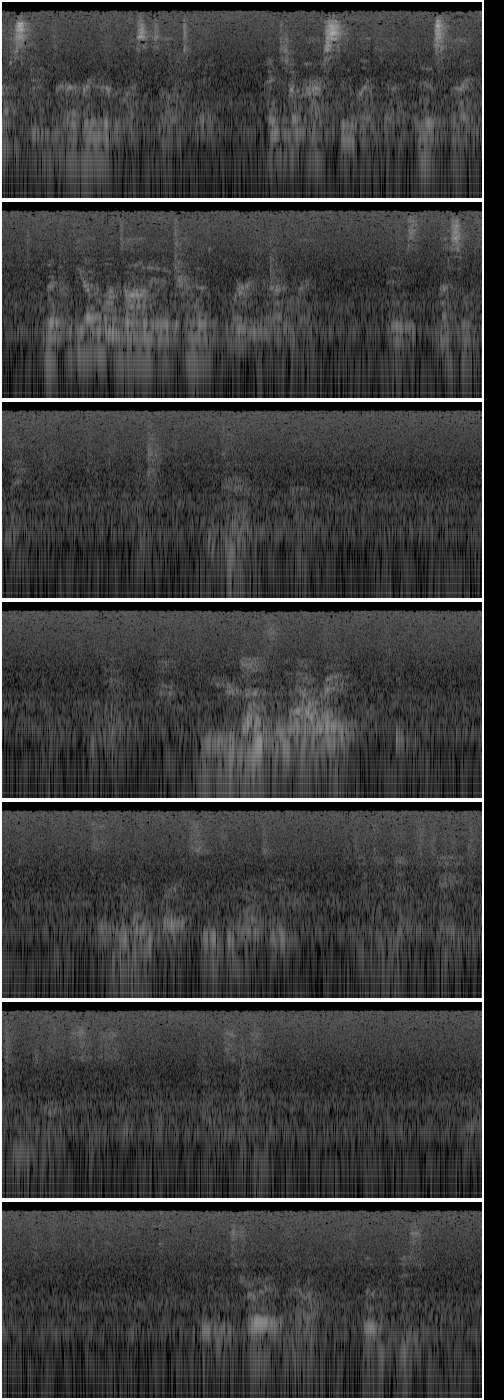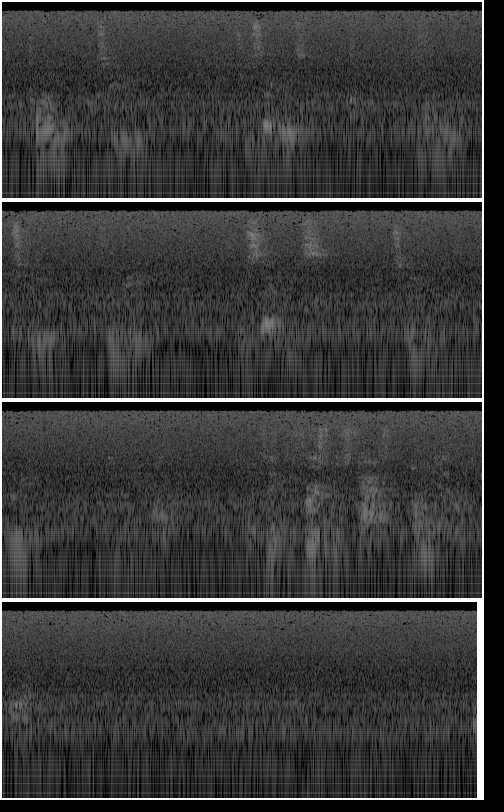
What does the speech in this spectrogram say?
I'm just getting my regular glasses on today. I ended up practicing like that, and it's fine. And I put the other ones on, and it kind of blurry. I don't and it's messing with my head. Okay. Um, You're done for now, right? So you're done practicing for now too. They did that today until six, uh, six, Okay, let's try it now. Start with this one. One, two, two seconds. One, two, three, three seconds. Two, three. So it's like the first one's fast, and the other one's hard.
